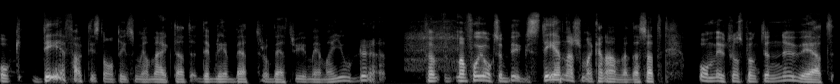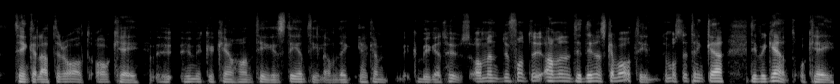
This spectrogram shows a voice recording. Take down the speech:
Och det är faktiskt någonting som jag märkte att det blev bättre och bättre ju mer man gjorde det. För man får ju också byggstenar som man kan använda så att om utgångspunkten nu är att tänka lateralt, okej, okay, hur mycket kan jag ha en tegelsten till om det, jag kan bygga ett hus? Ja, men du får inte använda den till det den ska vara till. Du måste tänka divergent, okej, okay,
